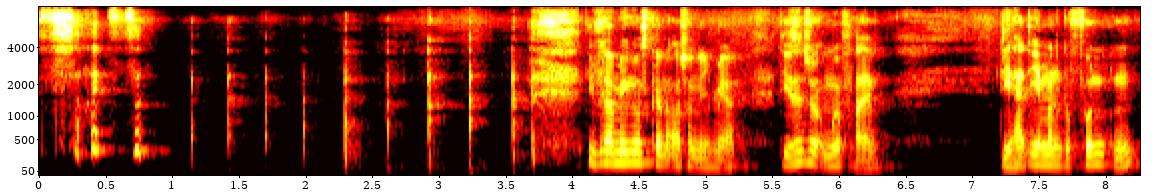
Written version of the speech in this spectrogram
Scheiße. Die Flamingos können auch schon nicht mehr. Die sind schon umgefallen. Die hat jemand gefunden,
